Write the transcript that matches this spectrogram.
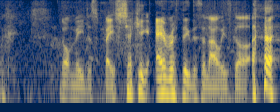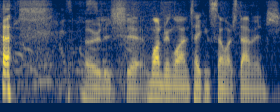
Not me just face checking everything this Illaoi's got. Holy shit. I'm wondering why I'm taking so much damage.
